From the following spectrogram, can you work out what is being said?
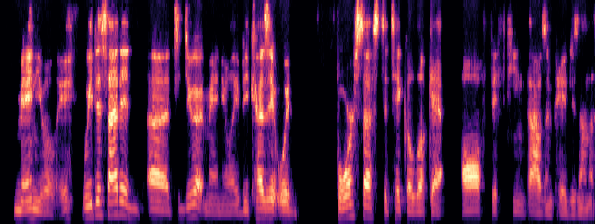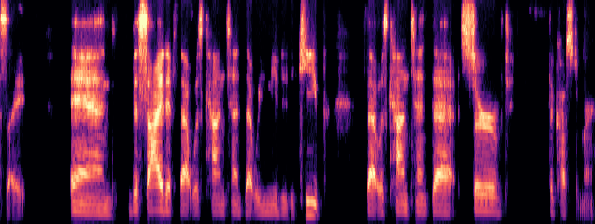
manually. We decided uh, to do it manually because it would force us to take a look at all 15,000 pages on the site and decide if that was content that we needed to keep, that was content that served the customer.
